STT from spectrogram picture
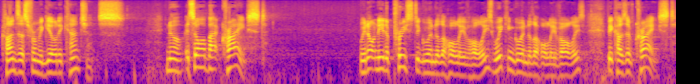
cleanse us from a guilty conscience. No, it's all about Christ. We don't need a priest to go into the Holy of Holies. We can go into the Holy of Holies because of Christ.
